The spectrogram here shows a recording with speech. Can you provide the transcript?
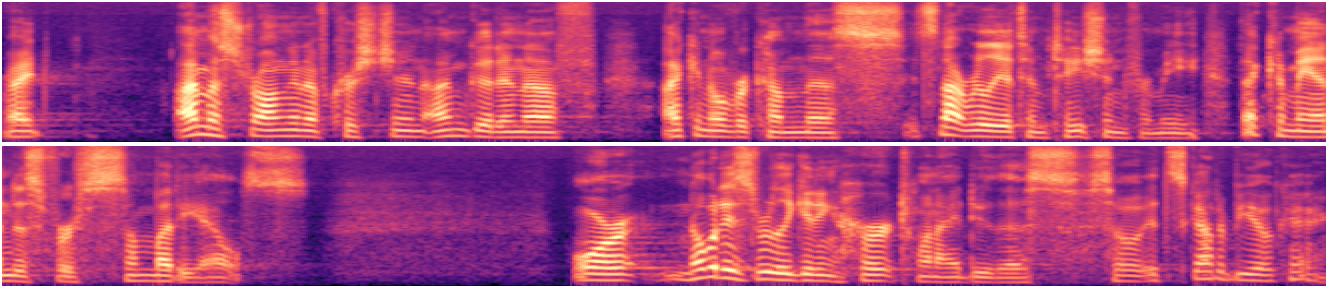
right? I'm a strong enough Christian. I'm good enough. I can overcome this. It's not really a temptation for me. That command is for somebody else. Or nobody's really getting hurt when I do this, so it's got to be okay.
